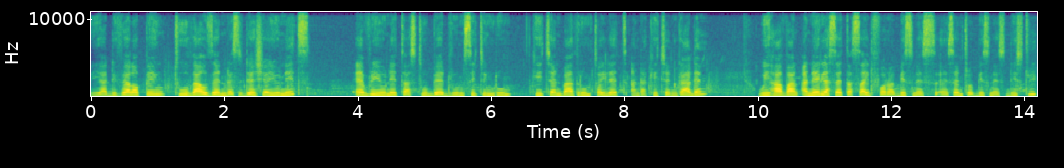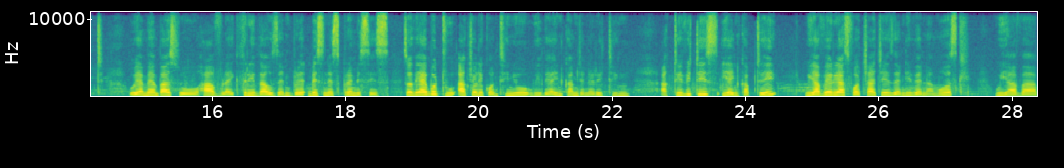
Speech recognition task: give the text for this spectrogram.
We are developing 2,000 residential units. Every unit has two bedrooms, sitting room, kitchen, bathroom, toilet, and a kitchen garden. We have an, an area set aside for a business, uh, central business district where members will have like 3,000 business premises. So they're able to actually continue with their income generating activities here in Kaptei. We have areas for churches and even a mosque. We have a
